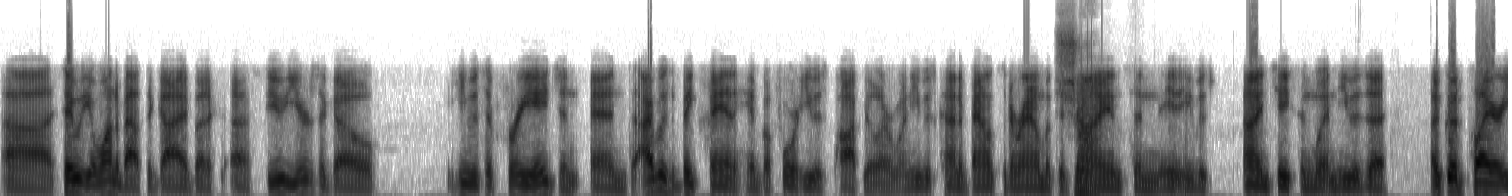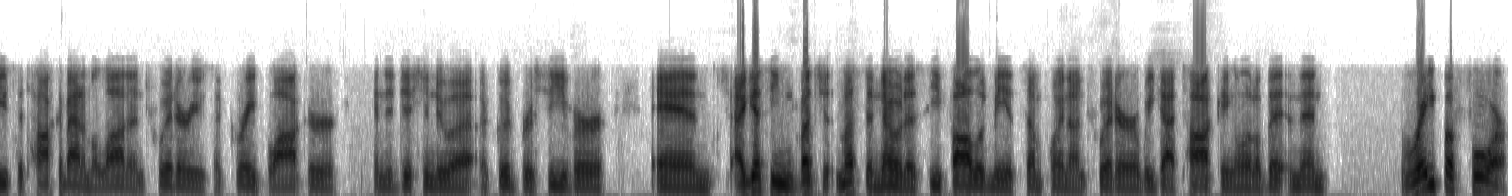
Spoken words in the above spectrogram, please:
uh, say what you want about the guy, but a, a few years ago, he was a free agent, and I was a big fan of him before he was popular. When he was kind of bouncing around with the sure. Giants, and he, he was behind Jason Witten, he was a a good player. I used to talk about him a lot on Twitter. He was a great blocker, in addition to a, a good receiver. And I guess he must, must have noticed. He followed me at some point on Twitter. We got talking a little bit, and then right before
